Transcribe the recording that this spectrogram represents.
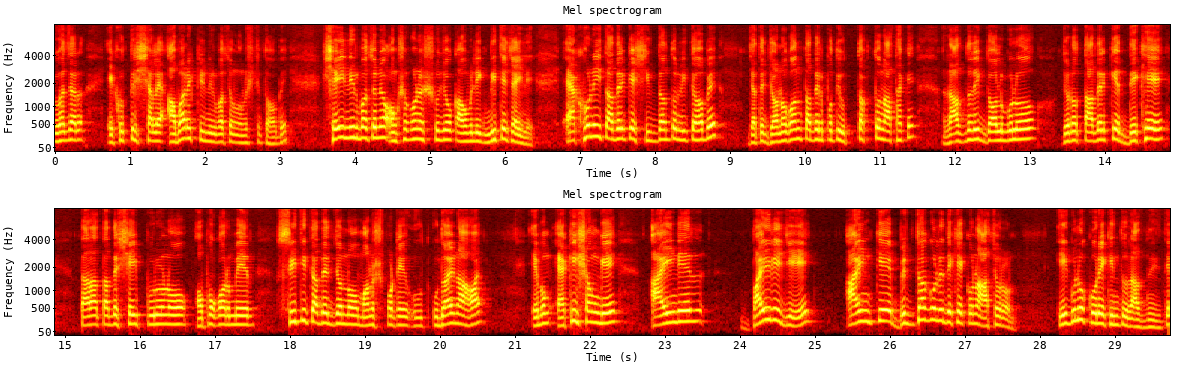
দু হাজার একত্রিশ সালে আবার একটি নির্বাচন অনুষ্ঠিত হবে। সেই নির্বাচনে অংশগ্রহণের সুযোগ আওয়ামী লীগ নিতে চাইলে এখনই তাদেরকে সিদ্ধান্ত নিতে হবে যাতে জনগণ তাদের প্রতি উত্তক্ত না থাকে, রাজনৈতিক দলগুলো যেন তাদেরকে দেখে তারা তাদের সেই পুরনো অপকর্মের স্মৃতি তাদের জন্য মানুষপটে উদয় না হয় এবং একই সঙ্গে আইনের বাইরে যে আইনকে বৃদ্ধাগুলি দেখে কোনো আচরণ, এগুলো করে কিন্তু রাজনীতিতে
